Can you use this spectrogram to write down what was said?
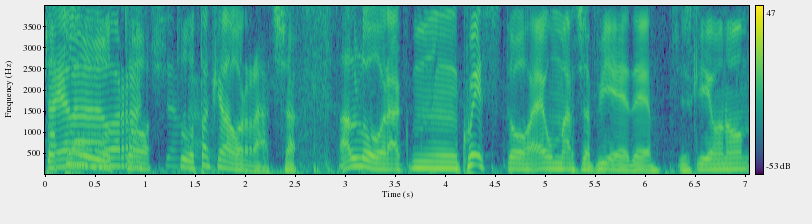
la tutto, borraccia? tutto, anche la borraccia. Allora, mh, questo è un marciapiede, ci scrivono,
